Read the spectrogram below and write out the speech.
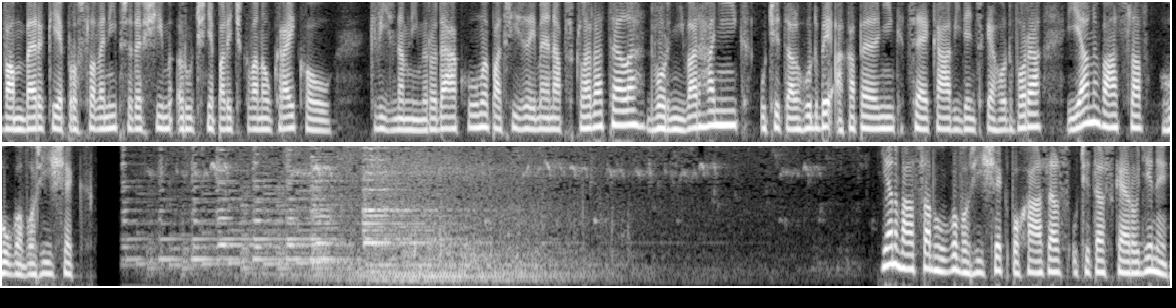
Vamberg je proslavený především ručně paličkovanou krajkou. K významným rodákům patří zejména skladatel, dvorní varhaník, učitel hudby a kapelník CK Vídeňského dvora Jan Václav Hugo Voříšek. Jan Václav Hugo Voříšek pocházel z učitelské rodiny.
